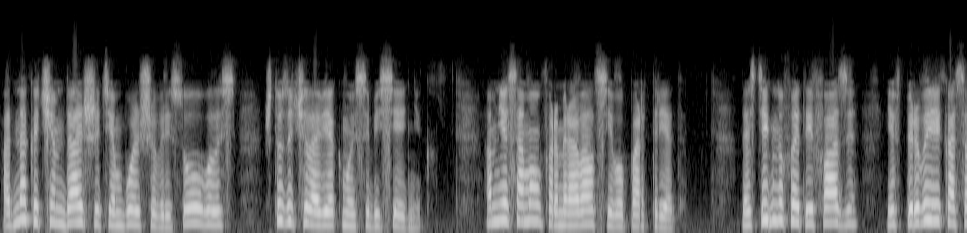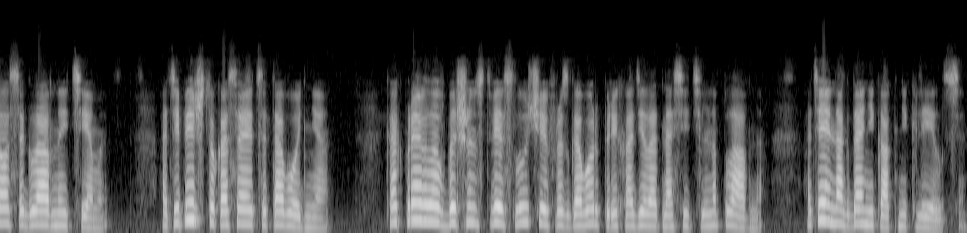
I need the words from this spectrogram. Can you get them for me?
Однако чем дальше, тем больше врисовывалось, что за человек мой собеседник а мне самому формировался его портрет. Достигнув этой фазы, я впервые касался главной темы. А теперь, что касается того дня. Как правило, в большинстве случаев разговор переходил относительно плавно, хотя иногда никак не клеился.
